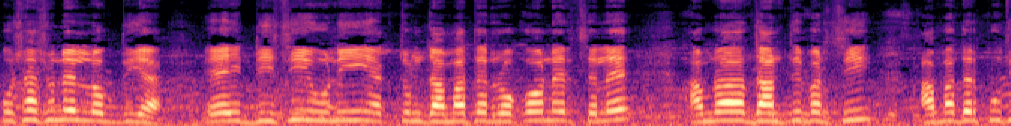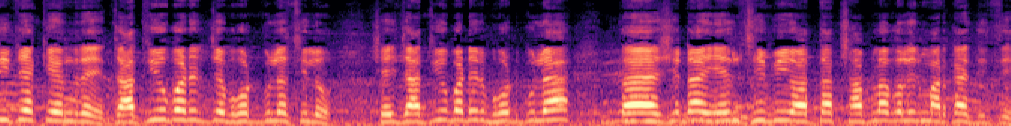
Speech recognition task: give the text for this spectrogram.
প্রশাসনের লোক দিয়া। এই ডিসি উনি একদম জামাতের রোকনের ছেলে। আমরা জানতে পারছি আমাদের প্রতিটা কেন্দ্রে জাতীয় পার্টির যে ভোটগুলো ছিল, সেই জাতীয় পার্টির ভোটগুলা সেটা এনসিবি অর্থাৎ শাপলাগলির মার্কায় দিচ্ছে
